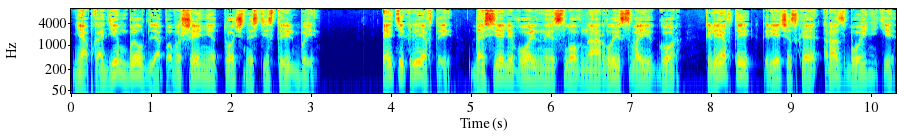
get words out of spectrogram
необходим был для повышения точности стрельбы. Эти клефты, доселе вольные словно орлы своих гор, Клефты, греческое «разбойники»,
